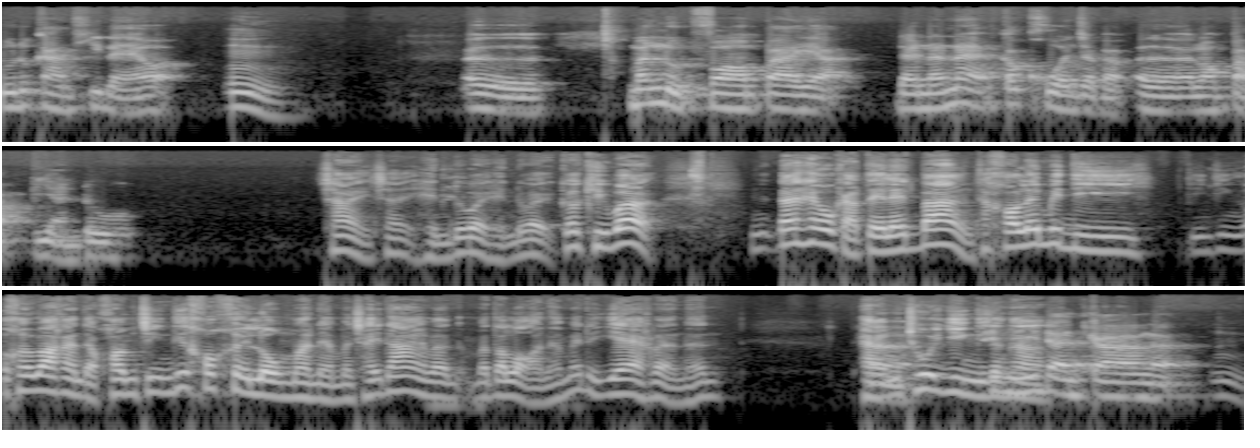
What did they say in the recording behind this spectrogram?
ฤดูกาลที่แล้วอะอืม เออ มันหลุดฟอร์มไปอะ ดังนั้นน่ะ ก็ควรจะแบบเออลองปรับเปลี่ยนดู ใช่ใช่เห็นด้วยเห็นด้วย ก็คิดว่าได้ให้โอกาสเตเลสบ้าง ถ้าเขาเล่นไม่ดี จริง ๆ ก็ค่อยว่ากันแต่ความจริงที่เขาเคยลงมาเนี่ยมันใช้ได้มามาตลอดนะไม่ได้แย่ขนาดนั้น แถมช่วยยิงทีจังนี้หากแดนกลางอะอืม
